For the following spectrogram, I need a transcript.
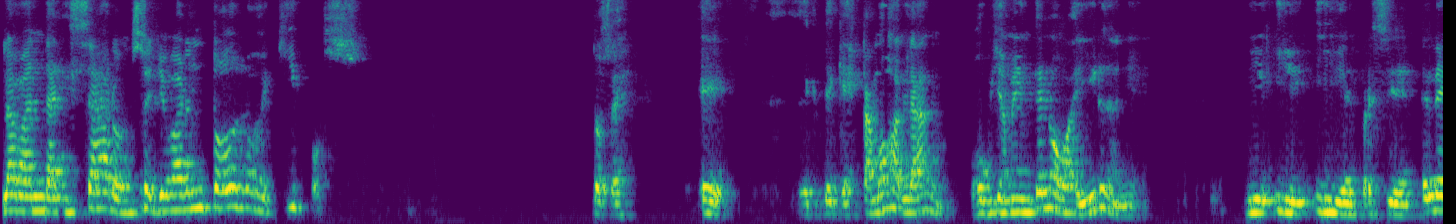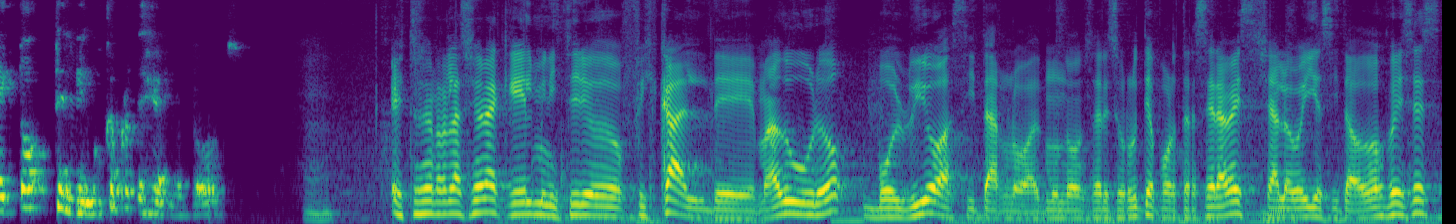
La vandalizaron, se llevaron todos los equipos. Entonces, eh, ¿de, de qué estamos hablando? Obviamente no va a ir, Daniel. Y, y- y el presidente electo tenemos que protegerlo todos. Esto es en relación a que el Ministerio Fiscal de Maduro volvió a citarlo a Edmundo González Urrutia por tercera vez. Ya lo había citado dos veces.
